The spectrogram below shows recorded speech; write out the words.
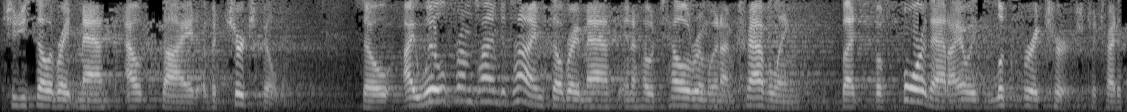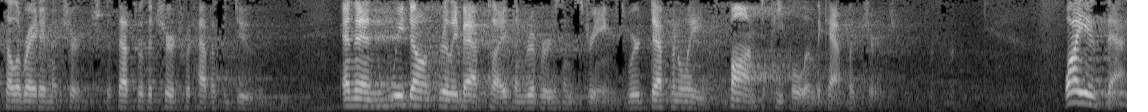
should you celebrate Mass outside of a church building. So I will from time to time celebrate Mass in a hotel room when I'm traveling, but before that, I always look for a church to try to celebrate in a church, because that's what the church would have us do. And then we don't really baptize in rivers and streams. We're definitely font people in the Catholic Church. Why is that?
